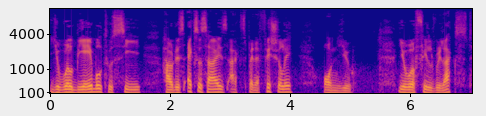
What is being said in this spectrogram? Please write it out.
you will be able to see how this exercise acts beneficially on you. You will feel relaxed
